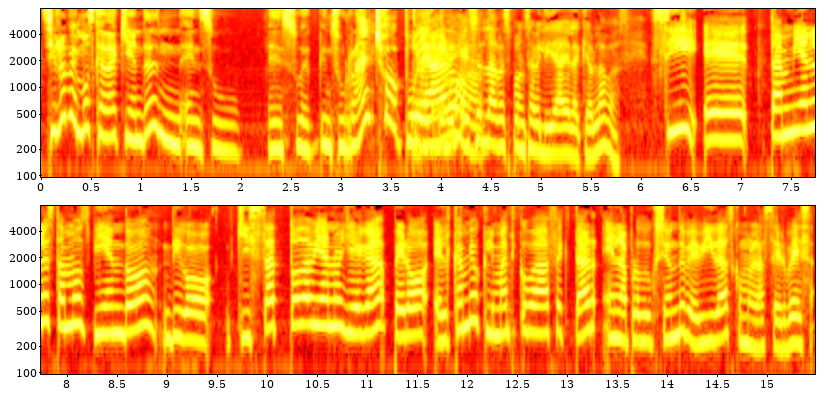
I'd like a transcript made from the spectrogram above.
sí lo vemos cada quien en, su en su, en su rancho, pues. Claro, esa es la responsabilidad de la que hablabas. Sí, eh, también lo estamos viendo, digo, quizá todavía no llega, pero el cambio climático va a afectar en la producción de bebidas como la cerveza.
